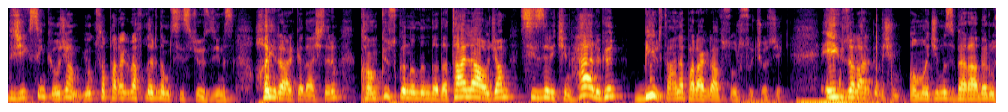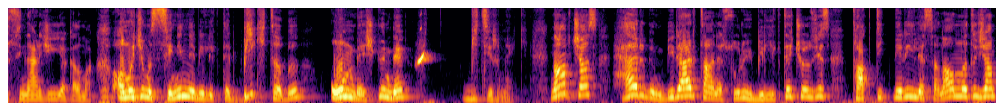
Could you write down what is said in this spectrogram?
Diyeceksin ki hocam yoksa paragrafları da mı siz çözeceksiniz? Hayır arkadaşlarım. Kampüs kanalında da Talha hocam sizler için her gün bir tane paragraf sorusu çözecek. Ey güzel arkadaşım amacımız beraber o sinerjiyi yakalamak. Amacımız seninle birlikte bir kitabı 15 günde bitirmek. Ne yapacağız? Her gün birer tane soruyu birlikte çözeceğiz. Taktikleriyle sana anlatacağım.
